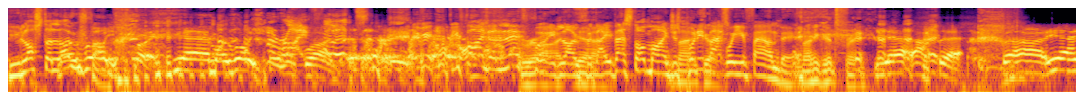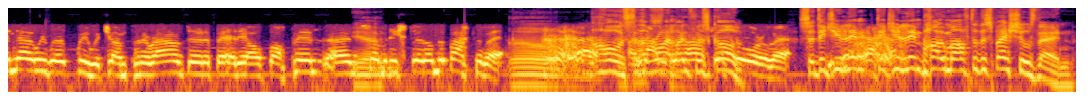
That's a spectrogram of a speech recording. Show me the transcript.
You lost a My loafer. right foot. Yeah, my right The foot. right foot. if, you, if you find a left-footed Right, loafer, yeah. Dave, that's not mine. Just No put it good. back where you found it. No good for him. yeah, that's it. But uh, yeah, no, we were we were jumping around doing a bit of the old bopping, and Yeah. somebody stood on the back of it. Oh, so And the that was right loafer's last I gone. of it. So did you limp? Did you limp home after the specials then?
